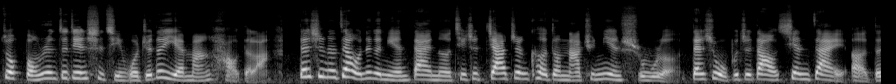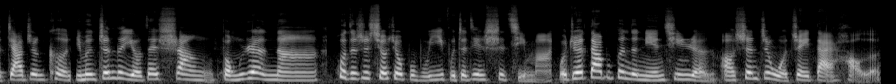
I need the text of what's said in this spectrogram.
做缝纫这件事情，我觉得也蛮好的啦。但是呢，在我那个年代呢，其实家政课都拿去念书了。但是我不知道现在呃的家政课，你们真的有在上缝纫呐，或者是修修补补衣服这件事情吗？我觉得大部分的年轻人啊，甚至我这一代好了，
